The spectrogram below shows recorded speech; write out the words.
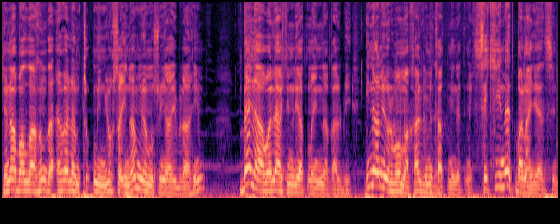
Cenab-ı Allah'ın da evelem tu'min yoksa inanmıyor musun ya İbrahim? Bela velakin liyatmayinne kalbi. İnanıyorum ama kalbimi tatmin etmek. Sekinet bana gelsin.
